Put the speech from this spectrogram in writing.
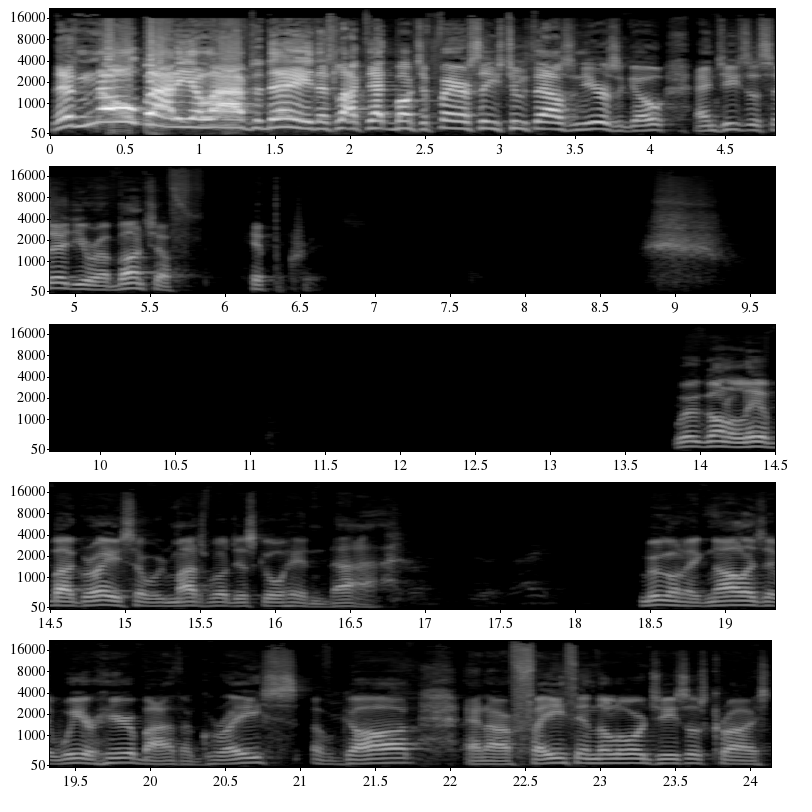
There's nobody alive today that's like that bunch of Pharisees 2,000 years ago. And Jesus said, You're a bunch of hypocrites. We're going to live by grace, so we might as well just go ahead and die. We're going to acknowledge that we are here by the grace of God and our faith in the Lord Jesus Christ.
